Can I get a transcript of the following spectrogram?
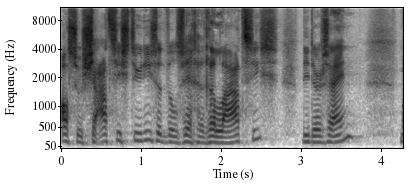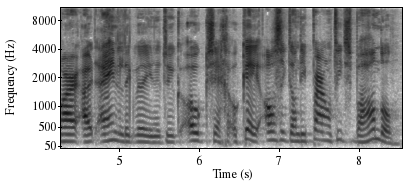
associatiestudies, dat wil zeggen relaties die er zijn. Maar uiteindelijk wil je natuurlijk ook zeggen: oké, als ik dan die parodontitis behandel,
